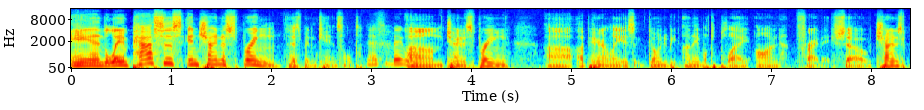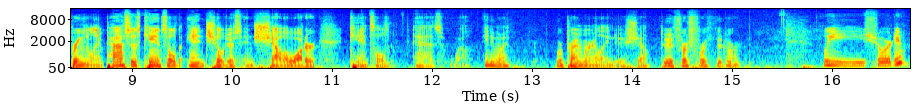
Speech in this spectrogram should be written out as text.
and Lampasas and China Spring has been canceled. That's a big one. Um, China Spring uh, apparently is going to be unable to play on Friday. So China Spring and Lampasas canceled, and Childress and Shallowater canceled as well. Anyway, we're primarily a news show. Do we have first fourth through the door? We sure do.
